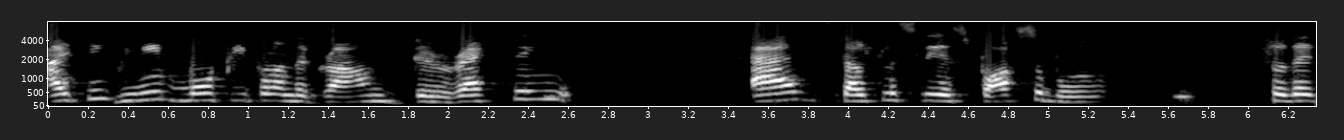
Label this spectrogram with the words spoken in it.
I think we need more people on the ground directing as selflessly as possible so that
